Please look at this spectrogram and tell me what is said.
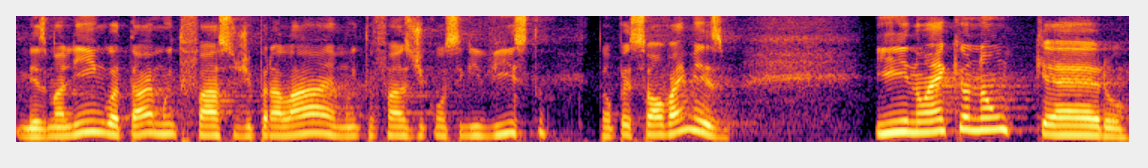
mesma língua, tal, é muito fácil de ir para lá, é muito fácil de conseguir visto. Então o pessoal vai mesmo. E não é que eu não quero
